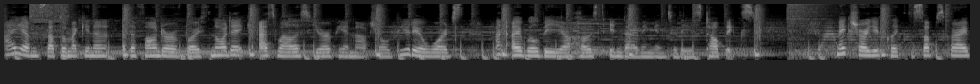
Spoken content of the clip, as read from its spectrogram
I am Satu Mäkinen, the founder of both Nordic as well as European Natural Beauty Awards, and I will be your host in diving into these topics. Make sure you click the subscribe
